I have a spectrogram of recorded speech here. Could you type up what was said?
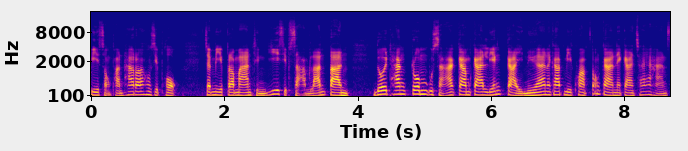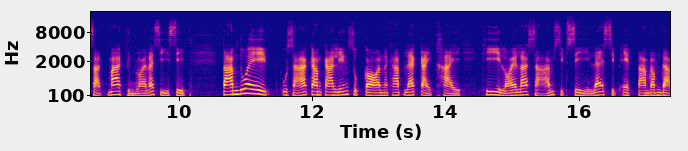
ปี 2566 จะมีประมาณถึง 23 ล้านตัน โดยทางกรมอุตสาหกรรมการเลี้ยงไก่เนื้อนะครับมีความต้องการในการใช้อาหารสัตว์มากถึงร้อยละ 40 ตามด้วยอุตสาหกรรมการเลี้ยงสุกรนะครับและไก่ไข่ที่ร้อยละ 34 และ 11 ตามลำดับ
